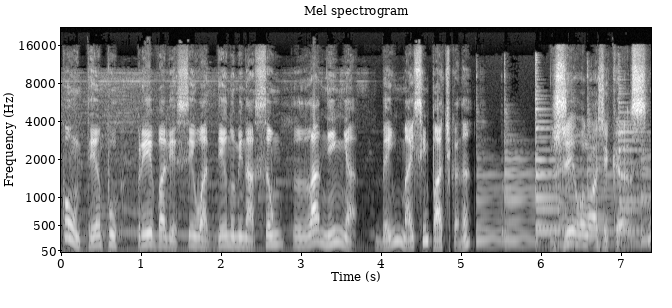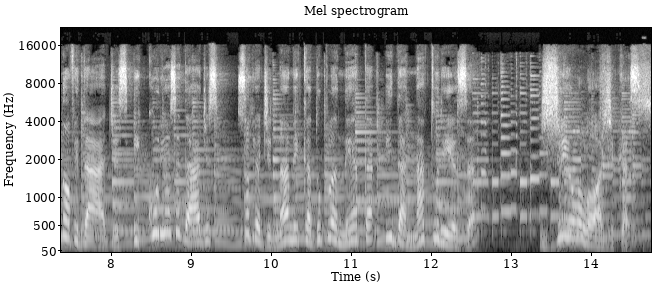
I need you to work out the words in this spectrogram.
Com o tempo, prevaleceu a denominação Laninha, bem mais simpática, né? Geológicas. Novidades e curiosidades sobre a dinâmica do planeta e da natureza. Geológicas.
